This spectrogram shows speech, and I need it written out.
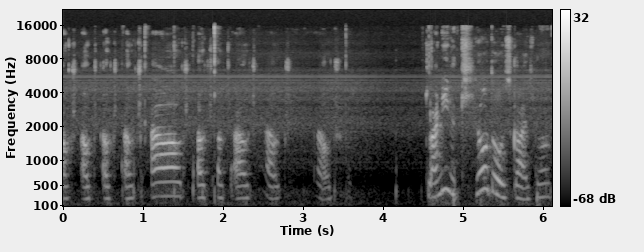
ouch, ouch, ouch, ouch, ouch, ouch, ouch, ouch, ouch, ouch. Do I need to kill those guys, man?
